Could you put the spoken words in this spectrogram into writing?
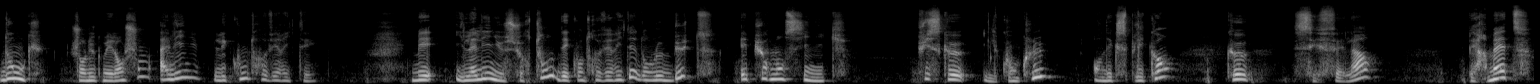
Donc, Jean-Luc Mélenchon aligne les contre-vérités. Mais il aligne surtout des contre-vérités dont le but est purement cynique, puisqu'il conclut en expliquant que ces faits-là permettent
